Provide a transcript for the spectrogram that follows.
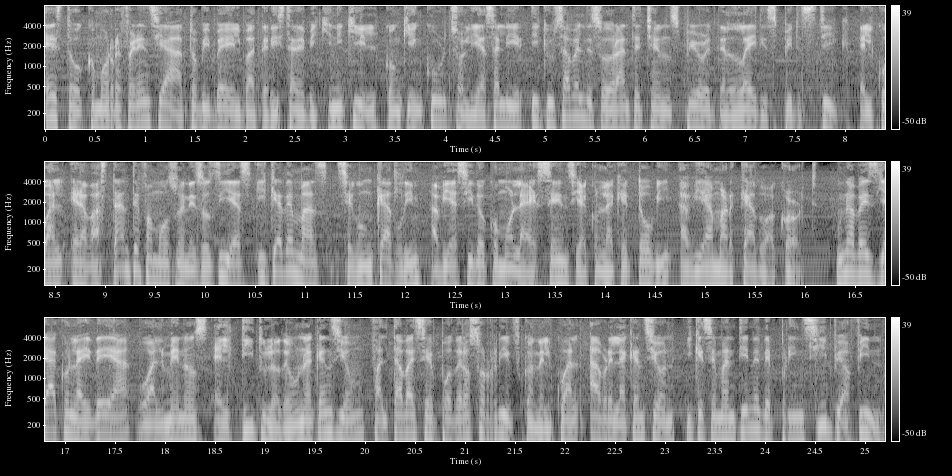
Esto como referencia a Toby Bale, baterista de Bikini Kill, con quien Kurt solía salir y que usaba el desodorante Jan Spirit de Lady Speed Stick, el cual era bastante famoso en esos días y que además, según Kathleen, había sido como la esencia con la que Toby había marcado a Kurt. Una vez ya con la idea, o al menos el título de una canción, faltaba ese poderoso riff con el cual abre la canción y que se mantiene de principio a fin.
